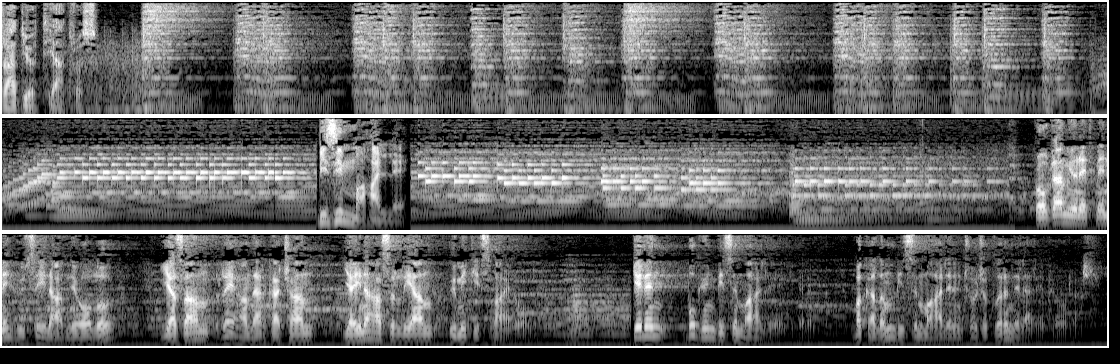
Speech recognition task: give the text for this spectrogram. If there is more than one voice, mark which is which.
Speaker 1: Radyo Tiyatrosu
Speaker 2: Bizim Mahalle
Speaker 3: Program yönetmeni Hüseyin Avnioğlu, yazan Reyhan Erkaçan, yayını hazırlayan Ümit İsmailoğlu. Gelin bugün bizim mahalleye gidelim. Bakalım bizim mahallenin çocukları neler yapıyorlar.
